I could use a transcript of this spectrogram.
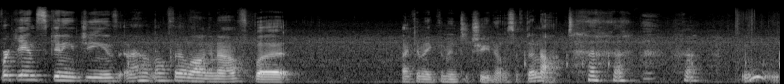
freaking skinny jeans, and I don't know if they're long enough, but I can make them into chinos if they're not. Ooh,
